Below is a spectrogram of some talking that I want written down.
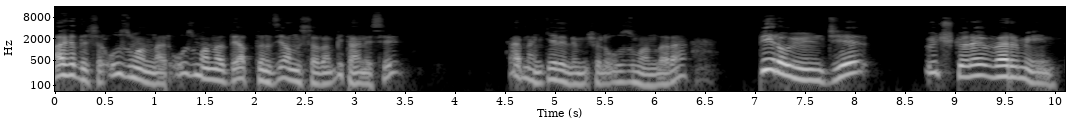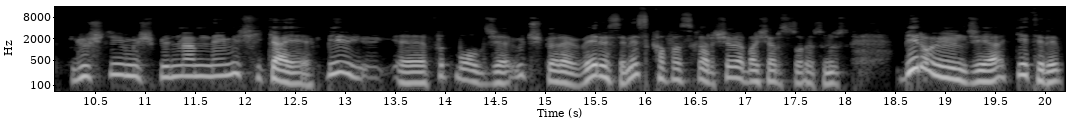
Arkadaşlar uzmanlar, uzmanlarda yaptığınız yanlışlardan bir tanesi hemen gelelim şöyle uzmanlara. Bir oyuncuya 3 görev vermeyin. Güçlüymüş bilmem neymiş hikaye. Bir e, futbolcuya 3 görev verirseniz kafası karışır ve başarısız oluyorsunuz. Bir oyuncuya getirip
